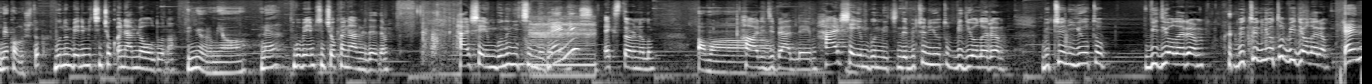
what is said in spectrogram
Ne konuştuk? Bunun benim için çok önemli olduğunu. Bilmiyorum ya. Ne? Bu benim için çok önemli dedim. Her şeyim bunun içinde dedim. Neymiş? External'ım. Ama Harici belleğim. Her şeyim bunun içinde. Bütün YouTube videolarım. Bütün YouTube videolarım. Bütün YouTube videolarım. en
